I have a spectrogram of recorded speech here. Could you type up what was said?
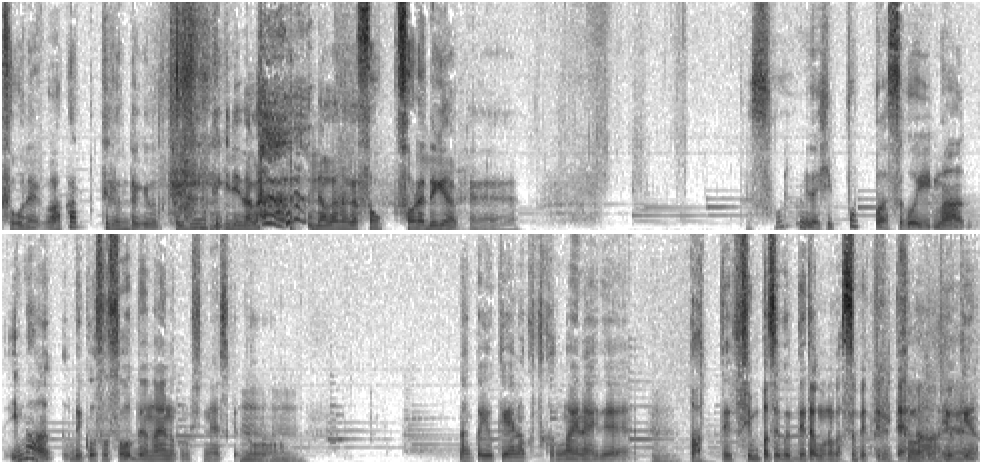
そこね分かってるんだけど手順的になか なかなかそそれできなくてね。そういう意味でヒップホップはすごいまあ今でこそそうではないのかもしれないですけど、うんなんか余計なこと考えないでうん。バッて瞬発力で出たものが全てみたいな、ね。余計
